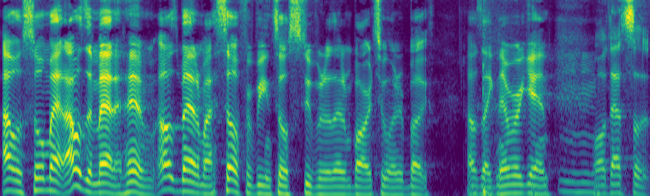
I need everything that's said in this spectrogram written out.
I was so mad. I wasn't mad at him. I was mad at myself for being so stupid to let him borrow 200 bucks. I was like, "Never again." Mm-hmm. well, that's a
